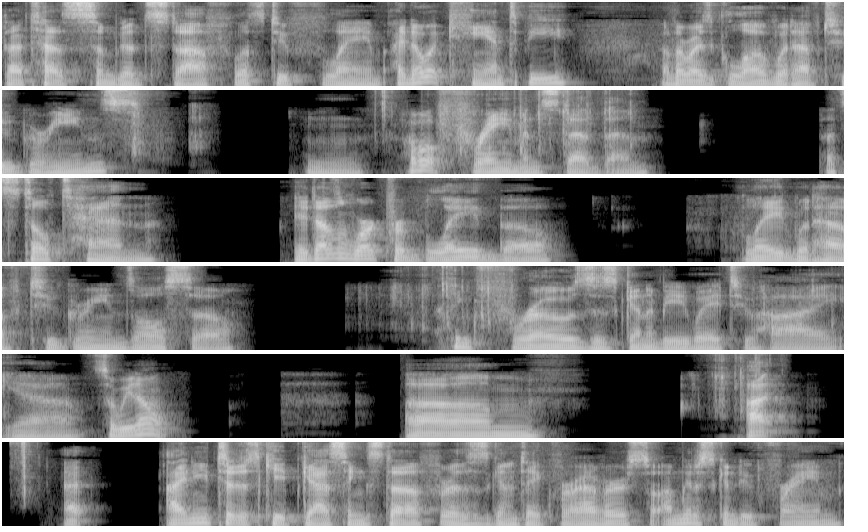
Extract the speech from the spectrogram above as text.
That has some good stuff. Let's do Flame. I know it can't be. Otherwise, Glove would have two greens. Hmm. How about Frame instead then? That's still 10. It doesn't work for Blade though. Blade would have two greens also. I think Froze is going to be way too high. Yeah. So we don't. Um, I, I, I need to just keep guessing stuff, or this is going to take forever. So I'm just going to do frame,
